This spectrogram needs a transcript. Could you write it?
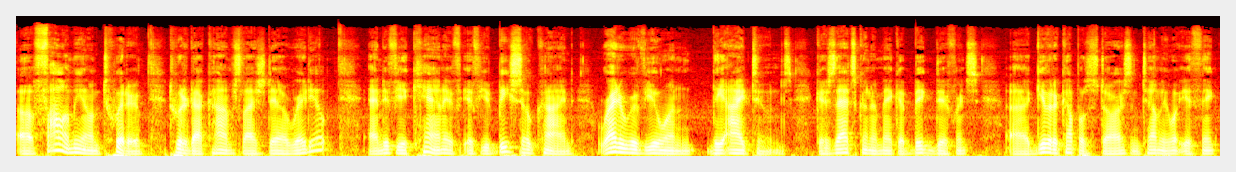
uh, follow me on Twitter, twitter.com slash Dale Radio. And if you can, if, if you'd be so kind, write a review on the iTunes, because that's going to make a big difference. Uh, give it a couple of stars and tell me what you think.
